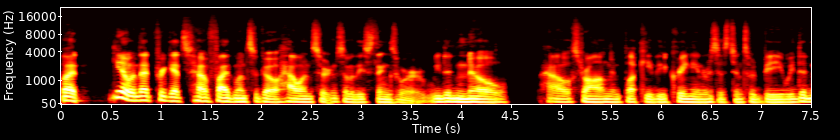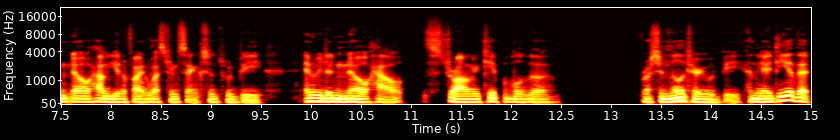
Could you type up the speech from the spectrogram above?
But you know, and that forgets how five months ago how uncertain some of these things were. We didn't know how strong and plucky the Ukrainian resistance would be. We didn't know how unified Western sanctions would be, and we didn't know how strong and capable the Russian Mhm. military would be. And the idea that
